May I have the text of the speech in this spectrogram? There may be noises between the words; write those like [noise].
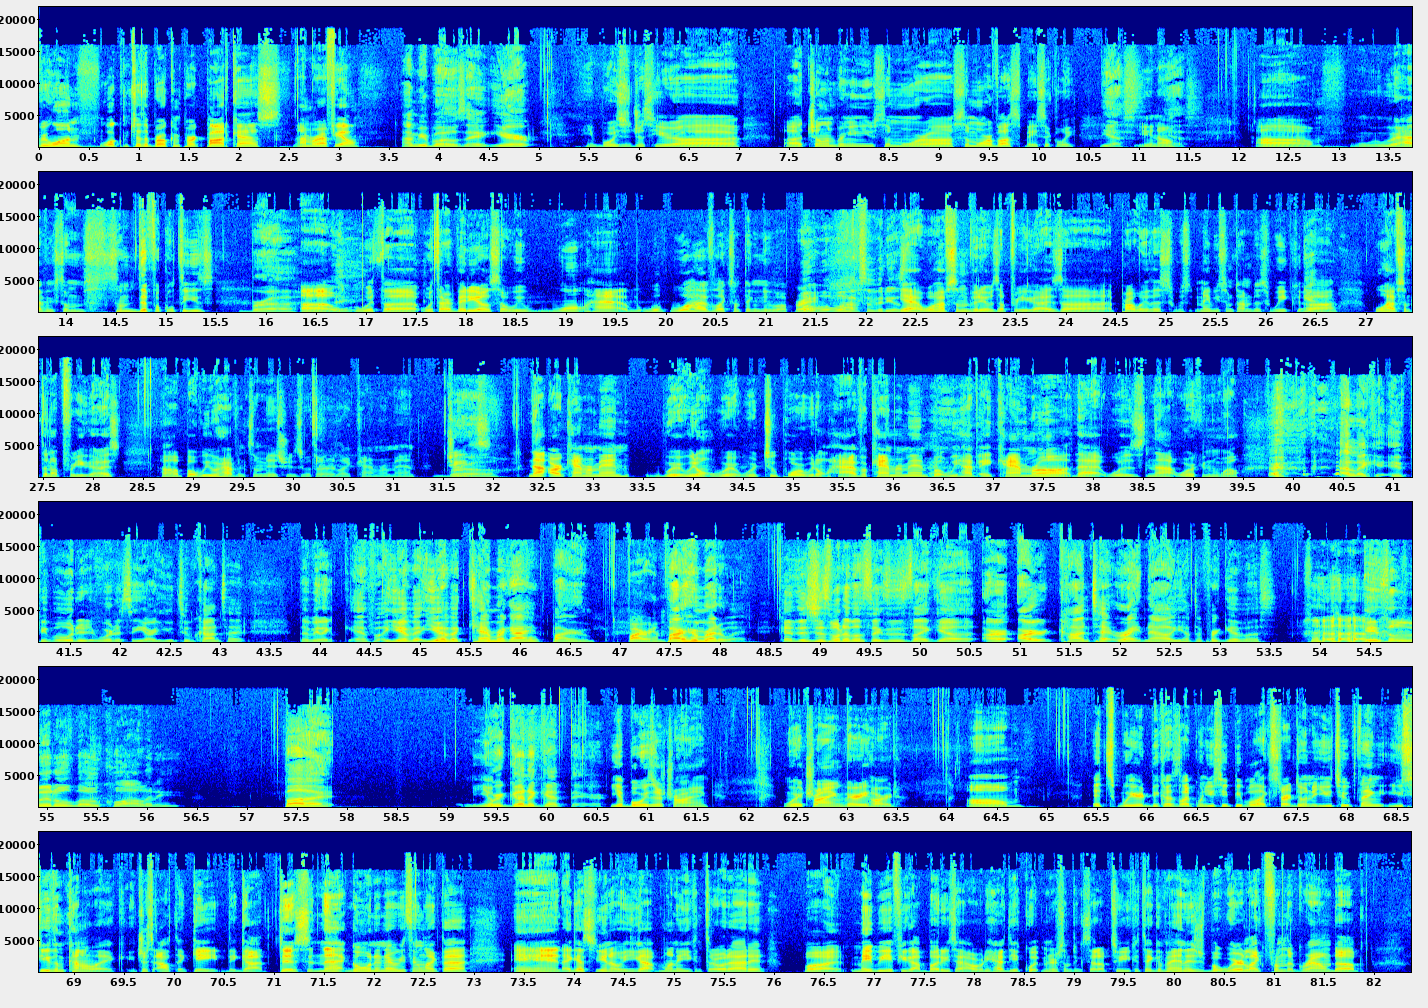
Everyone, welcome to the Broken Perk Podcast. I'm Raphael. I'm your boy Jose. You're You boys are just here, uh, uh, chilling, bringing you some more, uh, some more of us, basically. yes. You know? Yes. Um, we were having some [laughs] some difficulties, Bruh. uh, with uh with our video, so we won't have we'll, we'll have like something new up, right? We'll, we'll, have some videos. yeah, we'll have some videos up for you guys. Uh, probably this maybe sometime this week. Yeah. Uh, we'll have something up for you guys. Uh, but we were having some issues with our like cameraman. jeez. Bro. not our cameraman. We're we don't we're we're too poor. We don't have a cameraman, but we have a camera that was not working well. [laughs] I like it. If people were to, were to see our YouTube content, they'd be like, if you have a you have a camera guy, fire him. Fire him. Fire him right away. Because it's just one of those things. It's like, yo, our our content right now, you have to forgive us, [laughs] is a little low quality, but your, we're gonna get there. your boys are trying. We're trying very hard. Um, it's weird because like when you see people like start doing the YouTube thing, you see them kind of like just out the gate. They got this and that going and everything like that. And I guess you know you got money, you can throw it at it. But maybe if you got buddies that already have the equipment or something set up too, you could take advantage. But we're like from the ground up,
